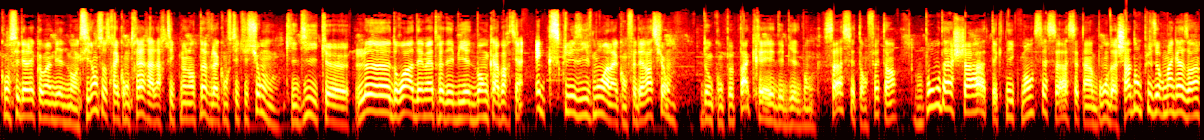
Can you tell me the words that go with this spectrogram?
considéré comme un billet de banque. Sinon, ce serait contraire à l'article 99 de la Constitution qui dit que le droit d'émettre des billets de banque appartient exclusivement à la Confédération. Donc on ne peut pas créer des billets de banque. Ça, c'est en fait un bon d'achat. Techniquement, c'est ça. C'est un bon d'achat dans plusieurs magasins.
